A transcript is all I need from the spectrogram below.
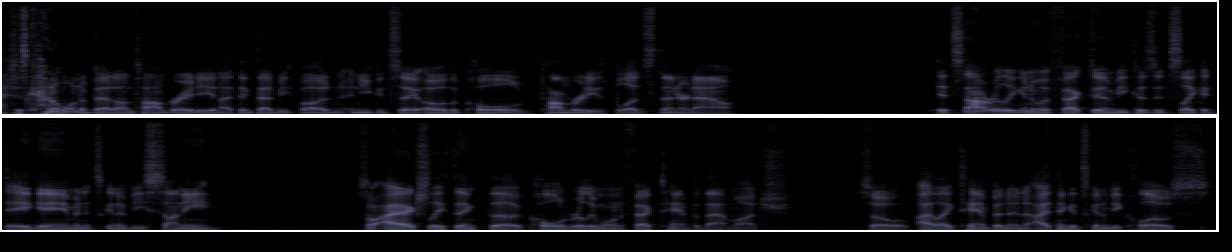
I just kind of want to bet on Tom Brady, and I think that'd be fun. And you could say, oh, the cold, Tom Brady's blood's thinner now. It's not really going to affect him because it's like a day game and it's going to be sunny. So I actually think the cold really won't affect Tampa that much. So I like Tampa, and I think it's going to be close.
